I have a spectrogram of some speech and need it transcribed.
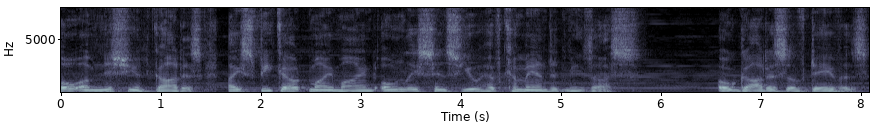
O omniscient goddess, I speak out my mind only since you have commanded me thus. O goddess of devas,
